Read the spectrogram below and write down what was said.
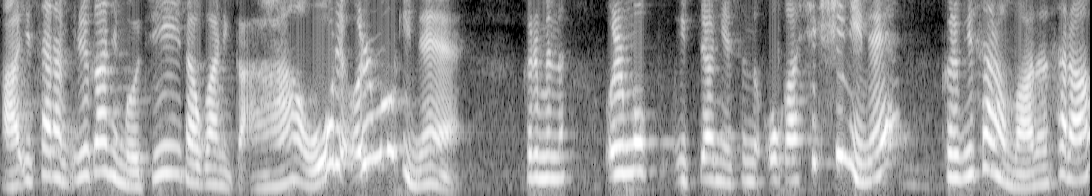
아, 이 사람 일간이 뭐지? 라고 하니까 아, 5월에 을목이네. 그러면은 을목 입장에서는 오가 식신이네? 그럼 이 사람 뭐 하는 사람?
